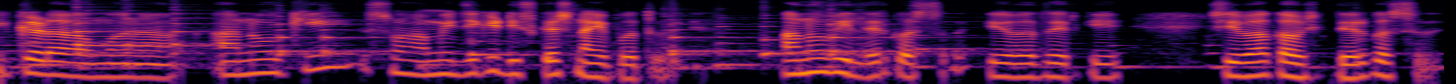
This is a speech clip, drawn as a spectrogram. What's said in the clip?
ఇక్కడ మన అనుకి స్వామీజీకి డిస్కషన్ అయిపోతుంది. అను వీళ్ళ దగ్గరికి వస్తుంది. ఎవరి దగ్గరికి? శివ కౌశిక్ దగ్గరికి వస్తుంది.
